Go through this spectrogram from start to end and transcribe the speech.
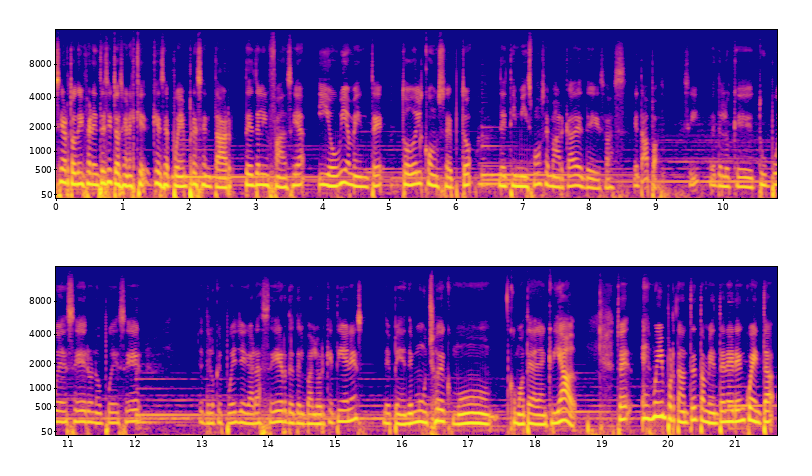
¿cierto? Diferentes situaciones que, que se pueden presentar desde la infancia y obviamente todo el concepto de ti mismo se marca desde esas etapas, ¿sí? Desde lo que tú puedes ser o no puedes ser, desde lo que puedes llegar a ser, desde el valor que tienes, depende mucho de cómo, cómo te hayan criado. Entonces es muy importante también tener en cuenta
